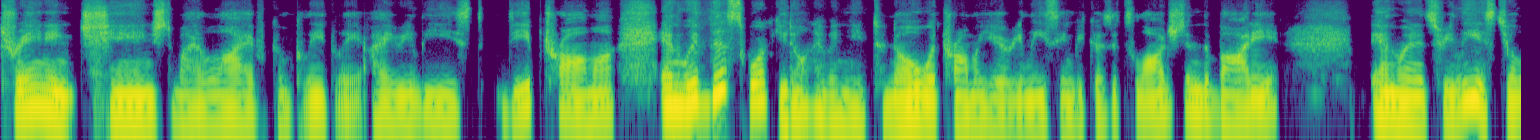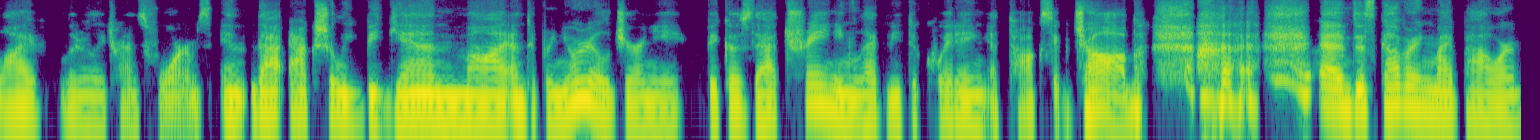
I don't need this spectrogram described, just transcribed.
training changed my life completely. I released deep trauma. And with this work, you don't even need to know what trauma you're releasing because it's lodged in the body. And when it's released, your life literally transforms. And that actually began my entrepreneurial journey because that training led me to quitting a toxic job and discovering my power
